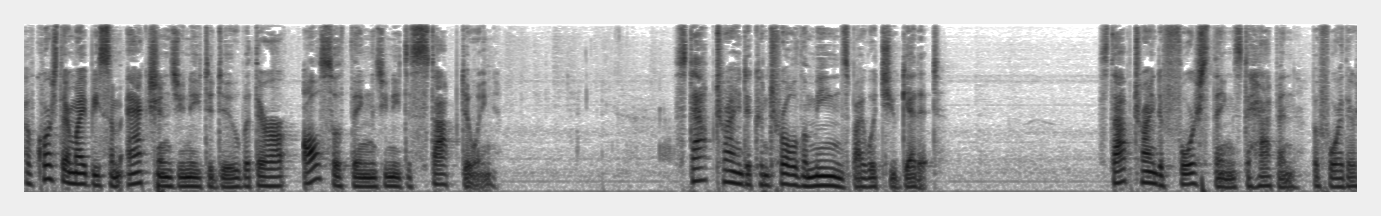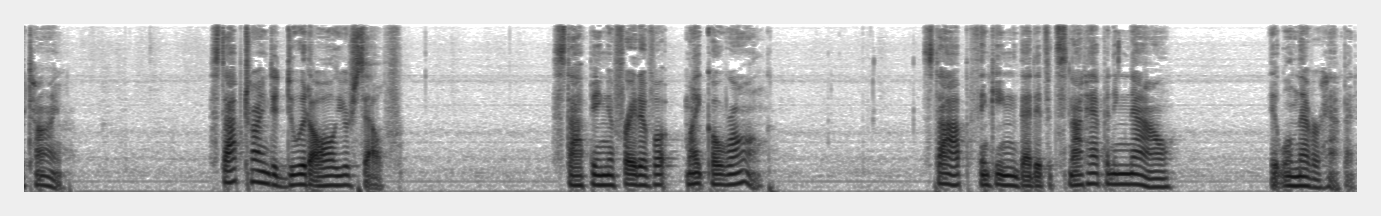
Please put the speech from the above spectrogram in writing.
Of course, there might be some actions you need to do, but there are also things you need to stop doing. Stop trying to control the means by which you get it. Stop trying to force things to happen before their time. Stop trying to do it all yourself. Stop being afraid of what might go wrong. Stop thinking that if it's not happening now, it will never happen.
